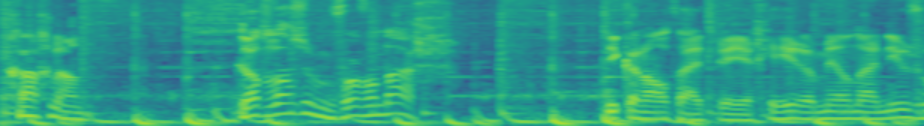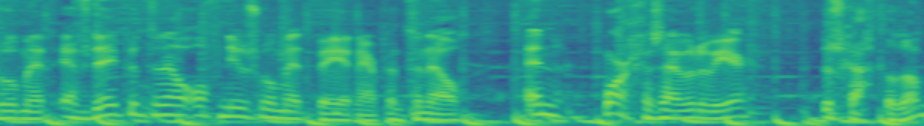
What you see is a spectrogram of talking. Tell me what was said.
Graag gedaan. Dat was hem voor vandaag. Je kan altijd reageren. Mail naar nieuwsroom.fd.nl of nieuwsroom.bnr.nl. En morgen zijn we er weer. Dus graag tot dan.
